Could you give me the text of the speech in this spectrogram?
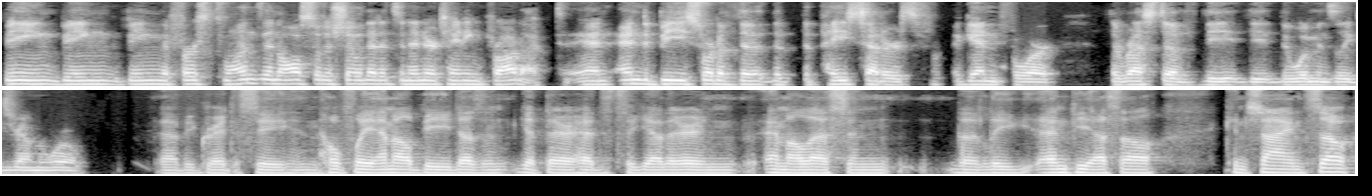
being being being the first ones and also to show that it's an entertaining product and and to be sort of the the, the pace setters again for the rest of the, the the women's leagues around the world That'd be great to see, and hopefully MLB doesn't get their heads together, and MLS and the league NPSL can shine. So,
